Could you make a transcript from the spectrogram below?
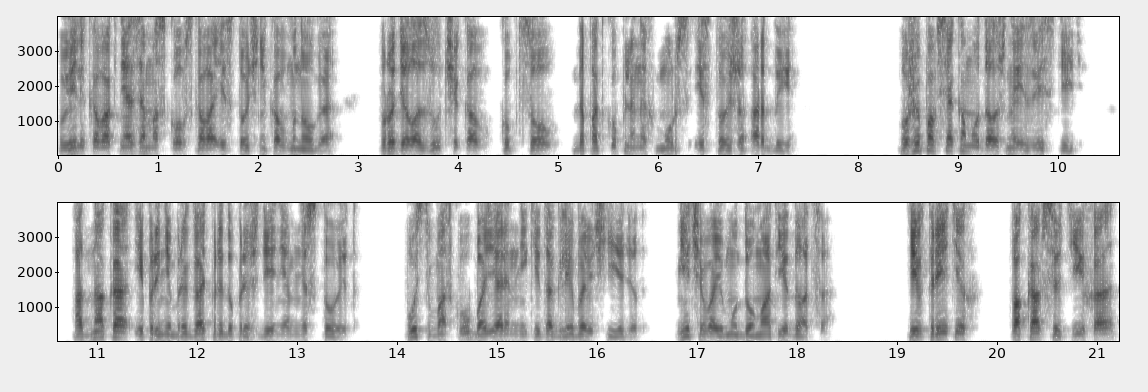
У великого князя московского источников много, вроде лазутчиков, купцов, да подкупленных мурс из той же Орды. Уже по-всякому должны известить. Однако и пренебрегать предупреждением не стоит. Пусть в Москву боярин Никита Глебович едет, нечего ему дома отъедаться. И в-третьих, пока все тихо,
